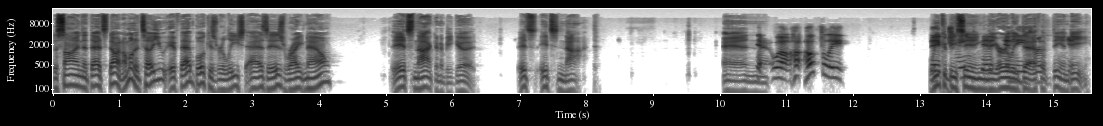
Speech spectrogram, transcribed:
the sign that that's done i'm going to tell you if that book is released as is right now it's not going to be good it's it's not and Yeah. Well, ho- hopefully. we could be seeing the early death re- of d&d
